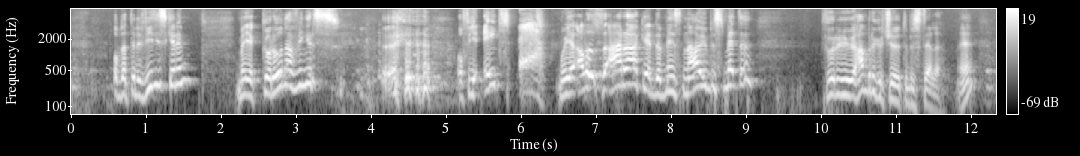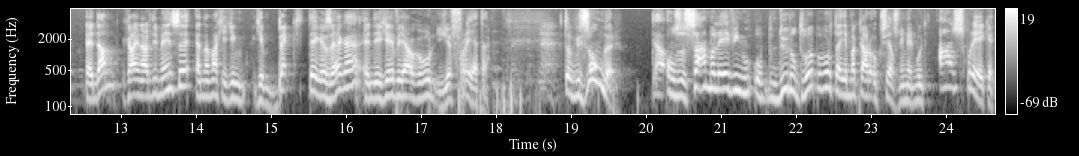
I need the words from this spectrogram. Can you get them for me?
op dat televisiescherm met je coronavingers of je aids, eh, moet je alles aanraken en de mensen na je besmetten voor je hamburgertje te bestellen. Hè? En dan ga je naar die mensen en dan mag je geen, geen bek tegen zeggen en die geven jou gewoon je is toch bijzonder? Dat onze samenleving op een duur ontworpen wordt dat je elkaar ook zelfs niet meer moet aanspreken.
